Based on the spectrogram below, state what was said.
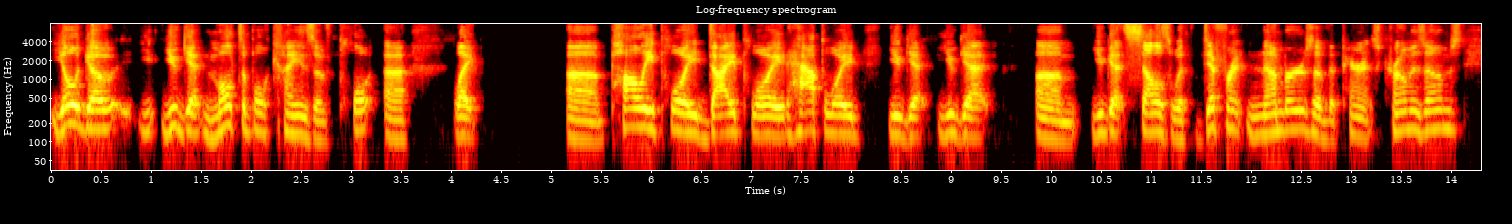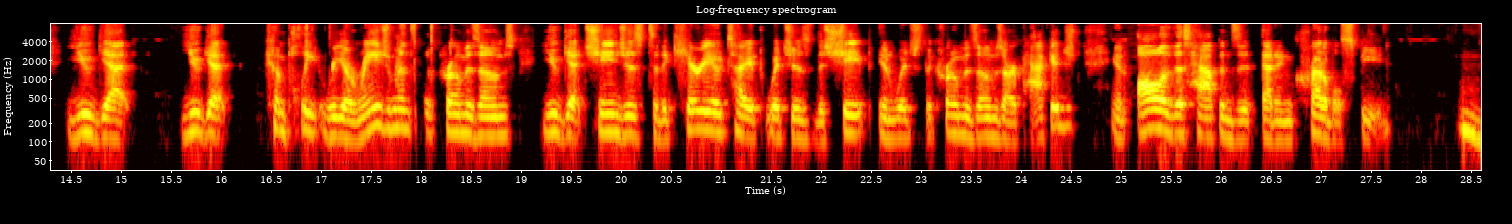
you'll go you, get multiple kinds of uh, like uh, polyploid, diploid, haploid. You get you get um, you get cells with different numbers of the parent's chromosomes. You get, you get complete rearrangements of chromosomes. You get changes to the karyotype, which is the shape in which the chromosomes are packaged. And all of this happens at, at incredible speed. Hmm.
